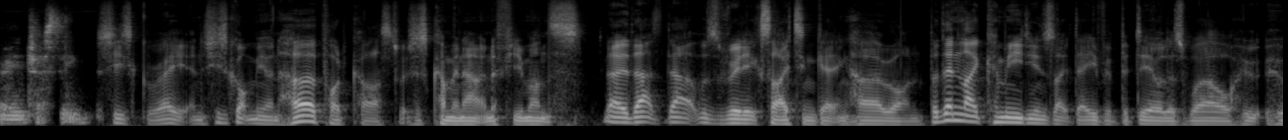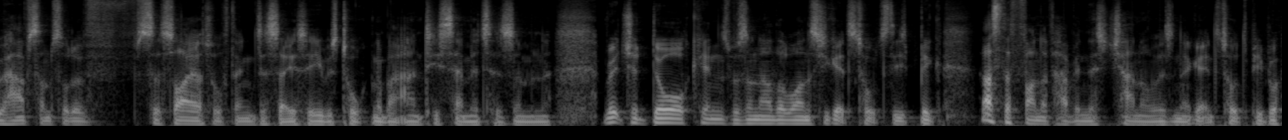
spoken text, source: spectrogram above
very interesting. She's great. And she's got me on her podcast, which is coming out in a few months. No, that, that was really exciting getting her on. But then, like, comedians like David Baddiel as well, who, who have some sort of societal thing to say. So he was talking about anti Semitism. And Richard Dawkins was another one. So you get to talk to these big. That's the fun of having this channel, isn't it? Getting to talk to people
